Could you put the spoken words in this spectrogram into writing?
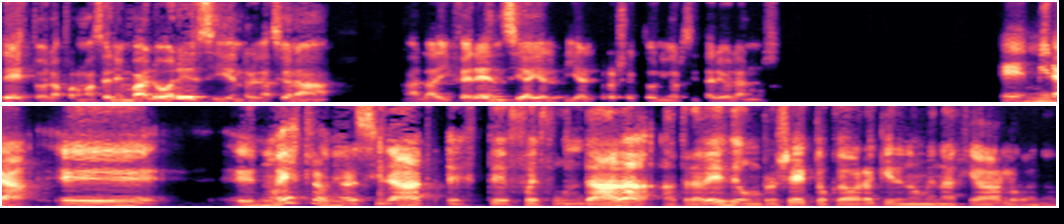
esto, de la formación en valores y en relación a, la diferencia y al, proyecto universitario de Lanús? Eh, mira, eh, eh, nuestra universidad este, fue fundada a través de un proyecto que ahora quieren homenajearlo. Bueno,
